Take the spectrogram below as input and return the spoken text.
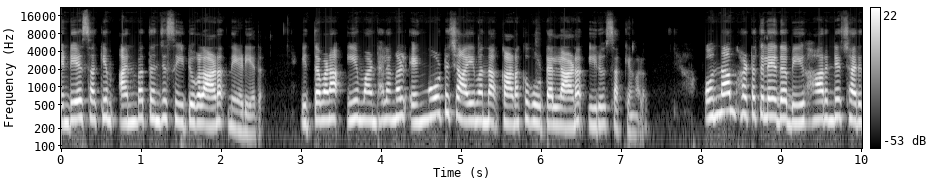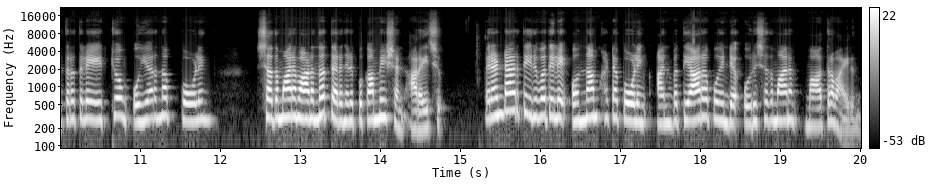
എൻ ഡി എ സഖ്യം അൻപത്തഞ്ച് സീറ്റുകളാണ് നേടിയത്. ഇത്തവണ ഈ മണ്ഡലങ്ങൾ എങ്ങോട്ട് ചായുമെന്ന കണക്കുകൂട്ടലിലാണ് ഇരു സഖ്യങ്ങളും. ഒന്നാം ഘട്ടത്തിലേത് ബീഹാറിന്റെ ചരിത്രത്തിലെ ഏറ്റവും ഉയർന്ന പോളിംഗ് ശതമാനമാണെന്ന് തെരഞ്ഞെടുപ്പ് കമ്മീഷൻ അറിയിച്ചു. രണ്ടായിരത്തി ഇരുപതിലെ ഒന്നാം ഘട്ട പോളിംഗ് അൻപത്തിയാറ് പോയിന്റ് ഒരു ശതമാനം മാത്രമായിരുന്നു.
